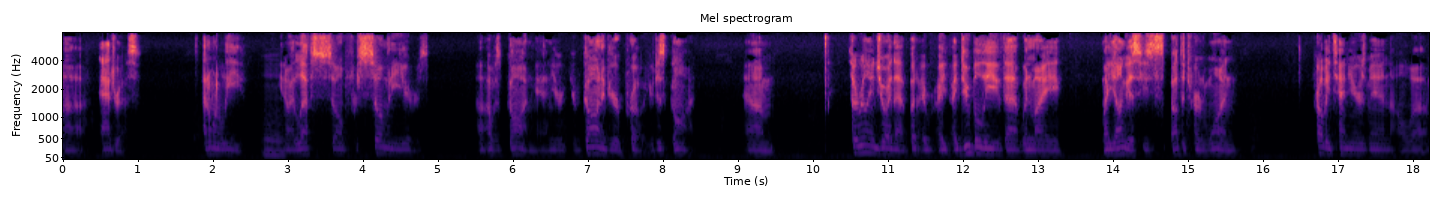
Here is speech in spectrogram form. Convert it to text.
uh, address. I don't want to leave. Mm. You know, I left so for so many years. I was gone, man. You're you're gone if you're a pro. You're just gone. Um, so I really enjoy that. But I, I, I, do believe that when my my youngest, he's about to turn one, probably ten years, man, I'll um,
